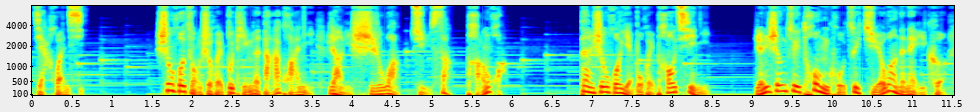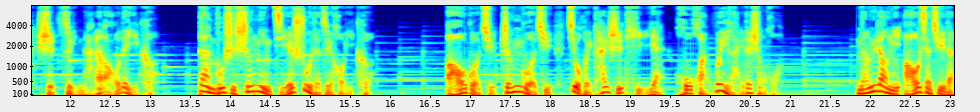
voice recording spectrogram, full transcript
假欢喜”，生活总是会不停地打垮你，让你失望、沮丧、彷徨，但生活也不会抛弃你。人生最痛苦、最绝望的那一刻是最难熬的一刻，但不是生命结束的最后一刻。熬过去、争过去，就会开始体验呼唤未来的生活。能让你熬下去的，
